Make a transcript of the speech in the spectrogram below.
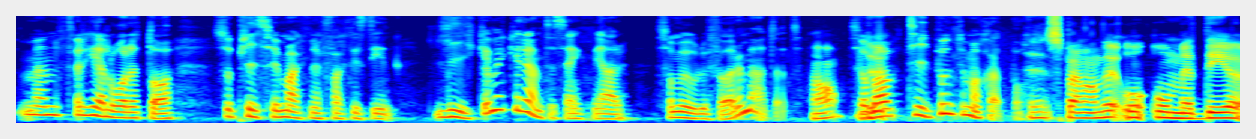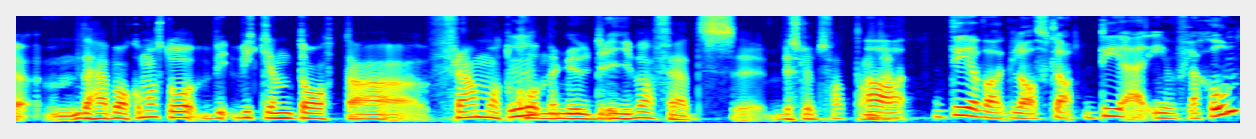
Men för helåret då så prisar marknaden faktiskt in lika mycket räntesänkningar som man gjorde före mötet. Ja, så det var tidpunkten man sköt på. Eh, spännande. Och, och, med det, det här bakom oss då, vilken data framåt mm. kommer nu driva Feds eh, beslutsfattande? Ja, det var glasklart. Det är inflation.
